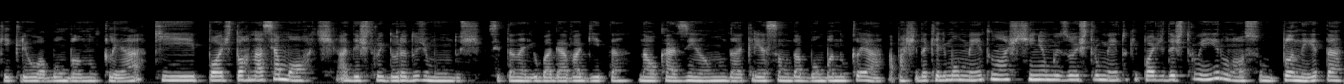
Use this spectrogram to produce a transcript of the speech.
que criou a bomba nuclear, que pode tornar-se a morte, a destruidora dos mundos, citando ali o Bhagavad Gita na ocasião da criação da bomba nuclear. A partir daquele momento, nós tínhamos um instrumento que pode destruir o nosso planeta,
